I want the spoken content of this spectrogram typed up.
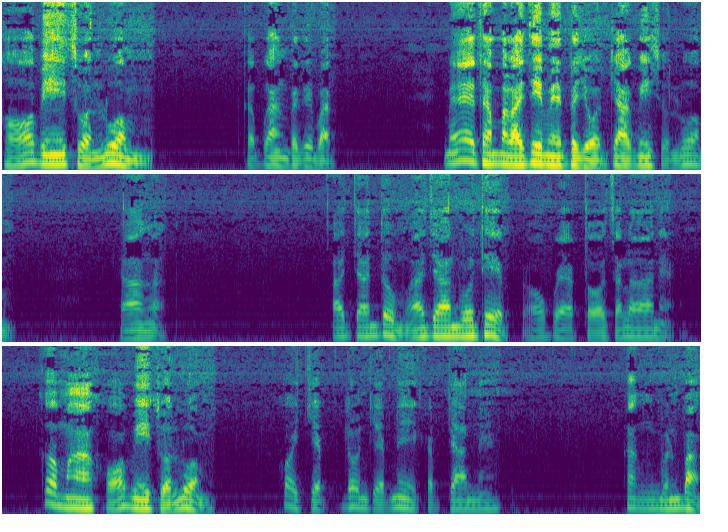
ขอมีส่วนร่วมกับการปฏิบัติ แม้ทำอะไรที่ไม่ประโยชน์อยากมีส่วนร่วมอย่าง อาจารย์ตุ้มอาจารย์โบเทพออกแบบต่อสาราเนี่ย ก็มาขอมีส่วนร่วม ค่อยเจ็บโดนเจ็บนี่กับจานเนี่ยข้างบนบ้าง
